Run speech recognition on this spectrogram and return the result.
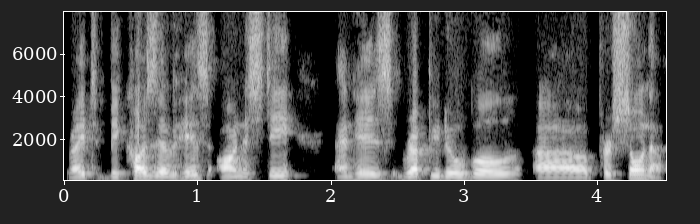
right? Because of his honesty and his reputable uh, persona.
